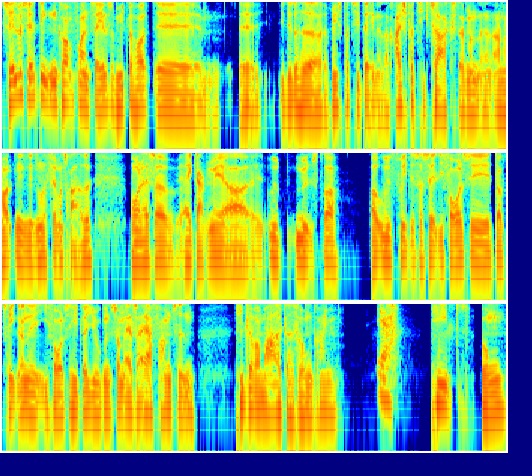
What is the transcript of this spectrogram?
Selve sætningen kom fra en tale, som Hitler holdt øh, øh, i det, der hedder Rigspartidagen, eller Reichspartitags, da man, han holdt den i 1935, hvor han altså er i gang med at udmønstre og udfritte sig selv i forhold til doktrinerne i forhold til Hitlerjugend, som altså er fremtiden. Hitler var meget glad for unge drenge. Ja. Helt unge,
